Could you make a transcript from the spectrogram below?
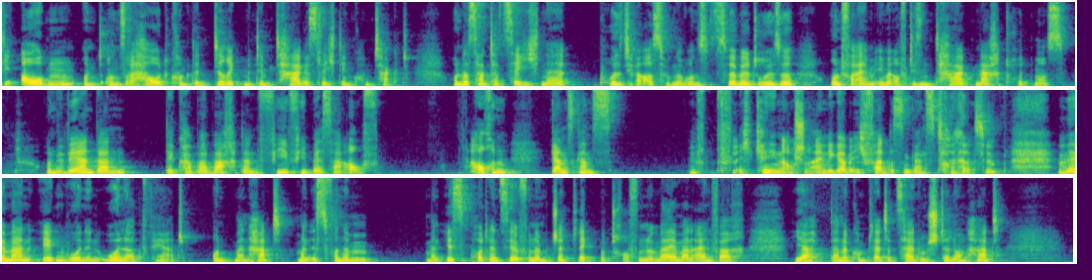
die Augen und unsere Haut kommt dann direkt mit dem Tageslicht in Kontakt. Und das hat tatsächlich eine positive Auswirkungen auf unsere Zwirbeldrüse und vor allem eben auf diesen Tag-Nacht-Rhythmus. Und wir werden dann, der Körper wacht dann viel, viel besser auf. Auch ein ganz, ganz, vielleicht kennen ihn auch schon einige, aber ich fand das ein ganz toller Tipp. Wenn man irgendwo in den Urlaub fährt und man hat, man ist von einem man ist potenziell von einem Jetlag betroffen, weil man einfach ja da eine komplette Zeitumstellung hat.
